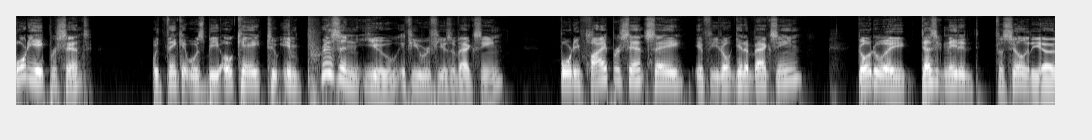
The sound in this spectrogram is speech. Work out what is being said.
48% would think it would be okay to imprison you if you refuse a vaccine. 45% say if you don't get a vaccine, go to a designated facility, a,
